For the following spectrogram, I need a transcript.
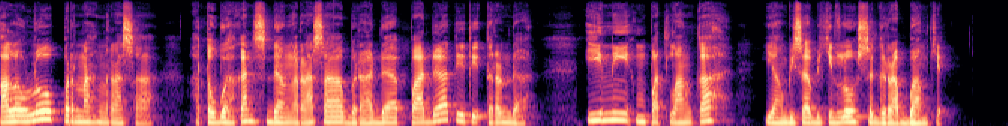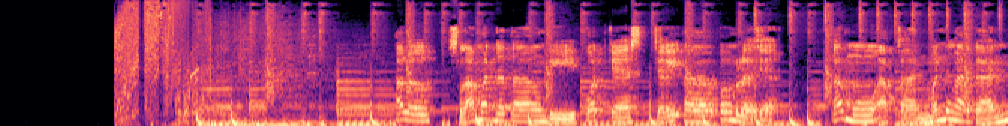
Kalau lo pernah ngerasa atau bahkan sedang ngerasa berada pada titik terendah, ini empat langkah yang bisa bikin lo segera bangkit. Halo, selamat datang di podcast Cerita Pembelajar. Kamu akan mendengarkan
